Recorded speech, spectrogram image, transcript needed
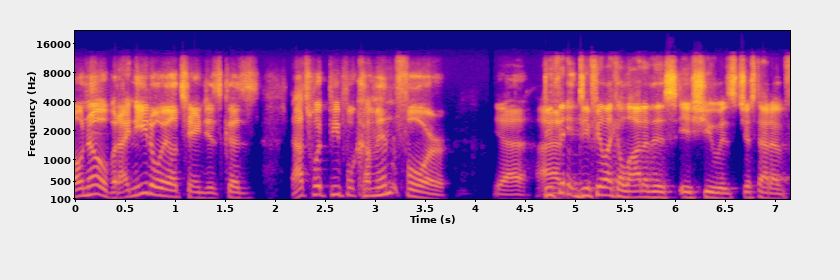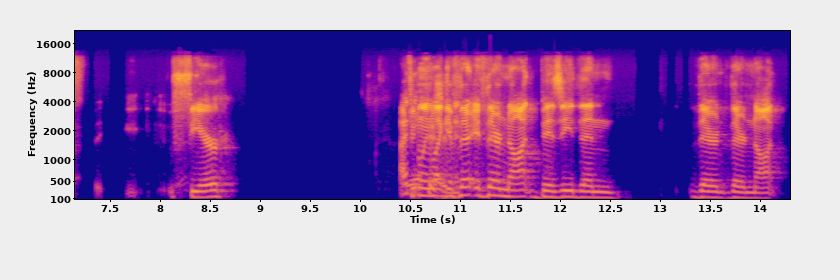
oh no but i need oil changes because that's what people come in for yeah Do you think? Do you feel like a lot of this issue is just out of fear, I think feeling there's like if they're if they're not busy, then they're they're not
